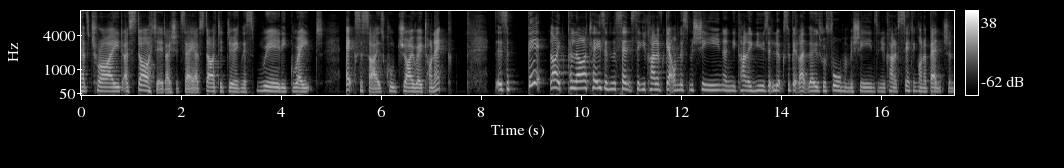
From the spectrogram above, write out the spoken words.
have tried, I've started, I should say, I've started doing this really great exercise called gyrotonic. It's a bit like Pilates in the sense that you kind of get on this machine and you kind of use it, looks a bit like those reformer machines, and you're kind of sitting on a bench. And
